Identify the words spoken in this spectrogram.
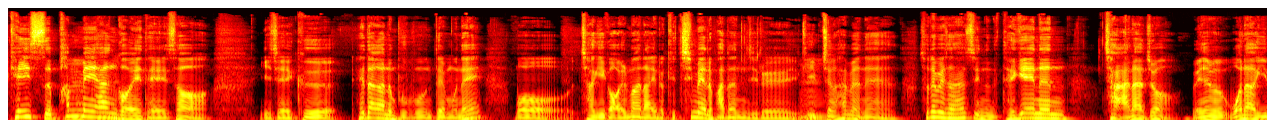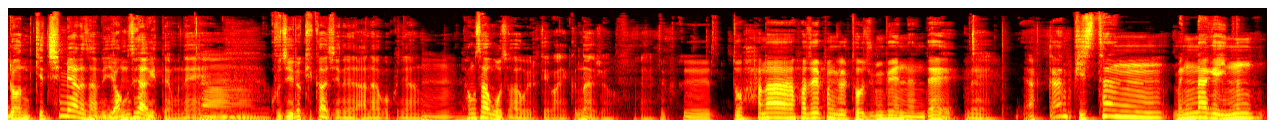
케이스 판매한 음. 거에 대해서 이제 그 해당하는 부분 때문에 뭐 자기가 얼마나 이렇게 침해를 받았는지를 이렇게 음. 입증하면은 손해배상 할 수 있는데 대개는 잘 안 하죠. 왜냐면 워낙 이렇게 침해하는 사람들이 영세하기 때문에 아, 굳이 이렇게까지는 안 하고 그냥 음. 형사 고소하고 이렇게 많이 끝나죠. 네. 그또 하나 화재 판결 더 준비했는데 네. 약간 비슷한 맥락에 있는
